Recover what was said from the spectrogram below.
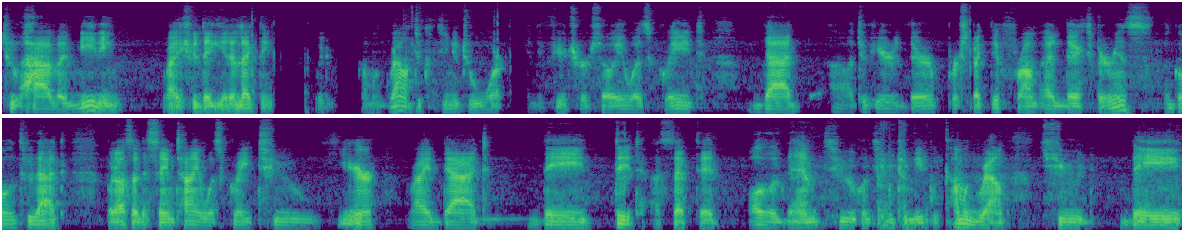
to have a meeting, right? Should they get elected with common ground to continue to work in the future? So it was great that uh, to hear their perspective from and their experience going through that, but also at the same time it was great to hear, right, that they did accept it, all of them, to continue to meet with common ground should they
